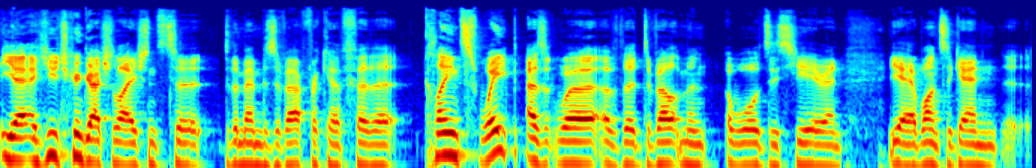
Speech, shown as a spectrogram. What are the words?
Yeah, a huge congratulations to, to the members of Africa for the clean sweep, as it were, of the development awards this year. And yeah, once again, uh,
